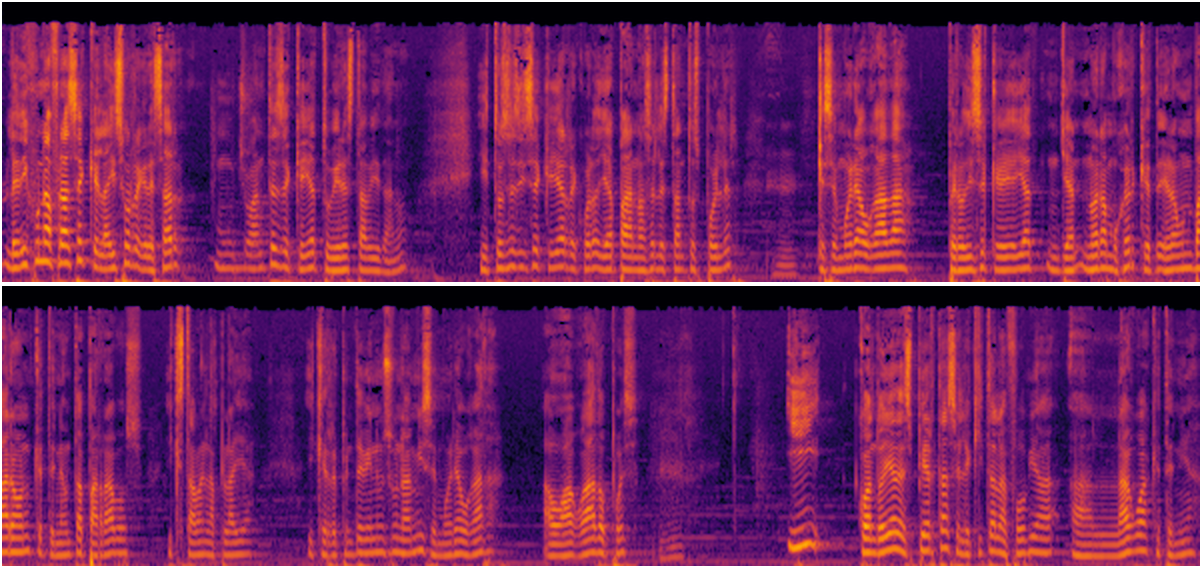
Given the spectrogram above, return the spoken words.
le dijo una frase que la hizo regresar mucho antes de que ella tuviera esta vida, ¿no? Y entonces dice que ella recuerda, ya para no hacerles tanto spoiler, que se muere ahogada, pero dice que ella ya no era mujer, que era un varón que tenía un taparrabos y que estaba en la playa y que de repente viene un tsunami y se muere ahogada, o ahogado pues. Y cuando ella despierta se le quita la fobia al agua que tenía.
